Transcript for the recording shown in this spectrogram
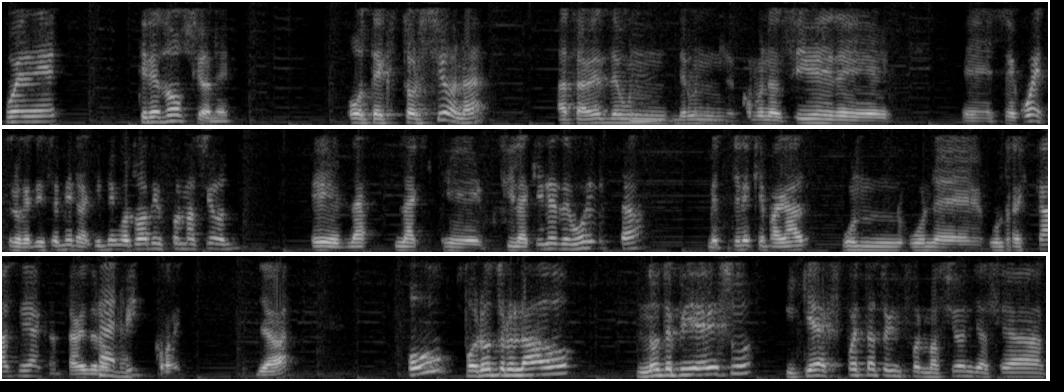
puede, tiene dos opciones. O te extorsiona a través de un, mm. de un como un ciber eh, eh, secuestro que te dice, mira, aquí tengo toda la información, eh, si la quieres de vuelta, me tienes que pagar un, un, rescate a, través de los bitcoins, ¿ya? O, por otro lado, no te pide eso y queda expuesta tu información, ya sea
